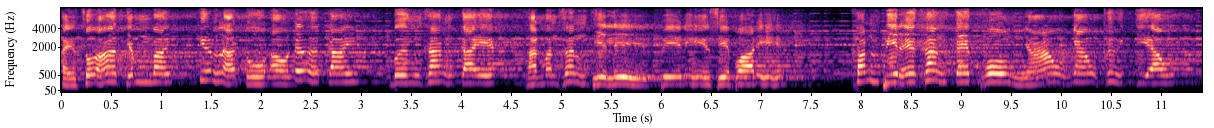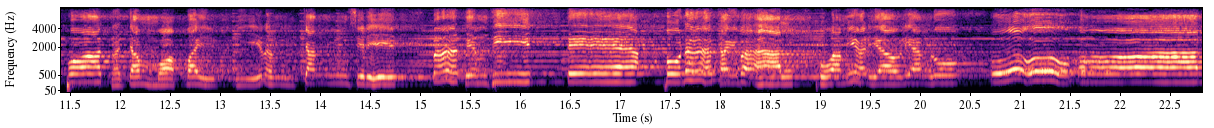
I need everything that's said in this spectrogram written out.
ให้สัวเตรียมไว้ยืนละตูเอาเด้อไก่เบิ่งข้างไก่ขันมันสั้นทีรีปีนี้สิพอดีขันปีได้ข้างแก่โค้งเหงาเหงาคือเกี่ยว พอถ้าจำหมอกไว้ปีนั้นจังสิดีมาเต็มที่แต่ผู้หน้าไก่บ้านผัวเมียเดียวเลี้ยงลูกโอ้ก่อน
